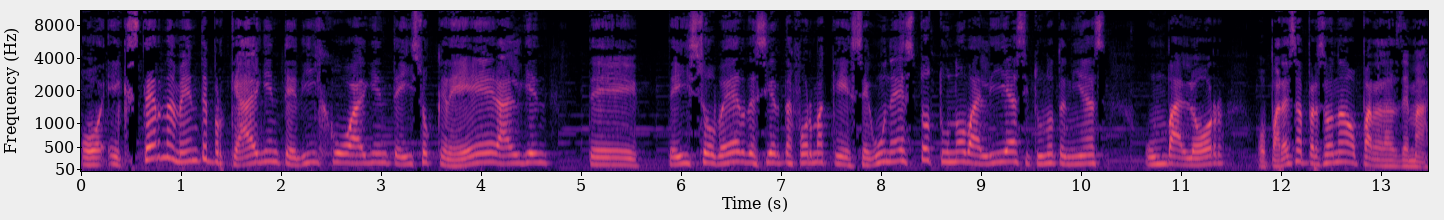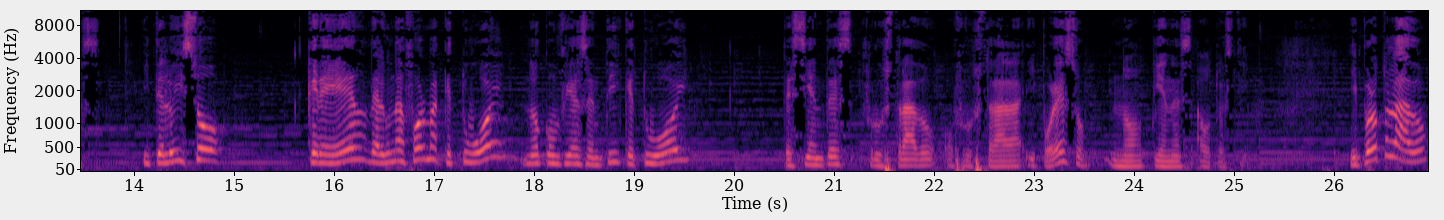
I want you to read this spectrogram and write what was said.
O externamente porque alguien te dijo, alguien te hizo creer, alguien te, te hizo ver de cierta forma que según esto tú no valías y tú no tenías un valor o para esa persona o para las demás. Y te lo hizo creer de alguna forma que tú hoy no confías en ti, que tú hoy te sientes frustrado o frustrada y por eso no tienes autoestima. Y por otro lado,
